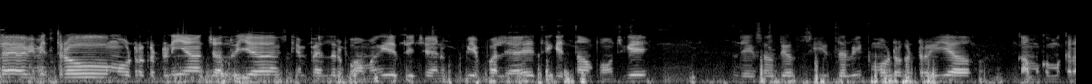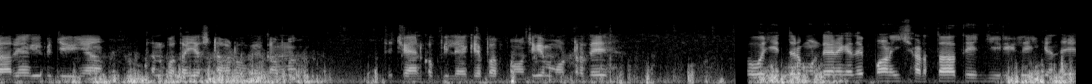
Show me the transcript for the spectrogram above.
ਲੈ ਵੀ ਮਿੱਤਰੋ ਮੋਟਰ ਕੱਢਣੀ ਆ ਚੱਲ ਰਹੀ ਆ ਕੰਪੈਲਰ ਪਾਵਾਂਗੇ ਤੇ ਚੈਨ ਵੀ ਆਪਾਂ ਲਿਆਏ ਤੇ ਖੇਤਾਂ ਪਹੁੰਚ ਗਏ। ਦੇਖ ਸਕਦੇ ਹੋ ਤੁਸੀਂ ਇੱਧਰ ਵੀ ਇੱਕ ਮੋਟਰ ਕੱਟ ਰਹੀ ਆ, ਕੰਮ ਕੰਮ ਕਰਾ ਰਹੇ ਆਂਗੇ ਕਿ ਜਿਹੜੀਆਂ ਤੁਹਾਨੂੰ ਪਤਾ ਹੀ ਆ ਸਟਾਰਟ ਹੋ ਗਿਆ ਕੰਮ। ਤੇ ਚੈਨ ਕਾਪੀ ਲੈ ਕੇ ਆਪਾਂ ਪਹੁੰਚ ਗਏ ਮੋਟਰ ਤੇ। ਉਹ ਜੀ ਇੱਧਰ ਮੁੰਡਿਆਂ ਨੇ ਕਹਿੰਦੇ ਪਾਣੀ ਛੱਡਤਾ ਤੇ ਜੀਰੀ ਲਈ ਕਹਿੰਦੇ।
